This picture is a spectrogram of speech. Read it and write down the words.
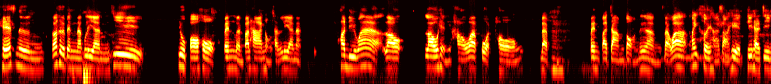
เคสหนึ่งก็คือเป็นนักเรียนที่อยู่ป .6 เป็นเหมือนประธานของชั้นเรียนอะ่ะพอดีว่าเราเราเห็นเขาอะปวดท้องแบบอืมเป็นประจำต่อเนื่อง แต่ว่าไม่เคยหาสาเหตุที่แท้จริง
